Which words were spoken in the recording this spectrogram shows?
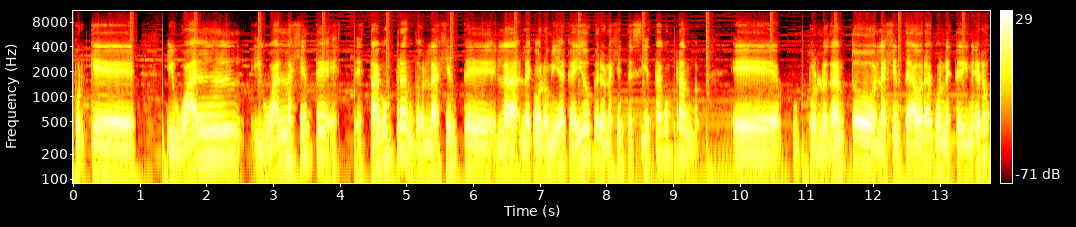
porque igual, igual la gente es- está comprando, la gente, la, la economía ha caído, pero la gente sí está comprando. Eh, por lo tanto, la gente ahora con este dinero,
